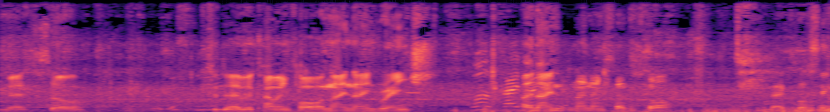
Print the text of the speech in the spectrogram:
Yeah, so today we're coming for 99 range, Well, nine, uh, 9, 99 cent store. They're closing.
